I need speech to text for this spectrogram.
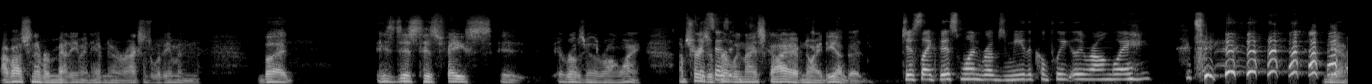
i've actually never met him and have no interactions with him and but his just his face it, it rubs me the wrong way i'm sure he's it a perfectly nice guy i have no idea but just like this one rubs me the completely wrong way yeah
